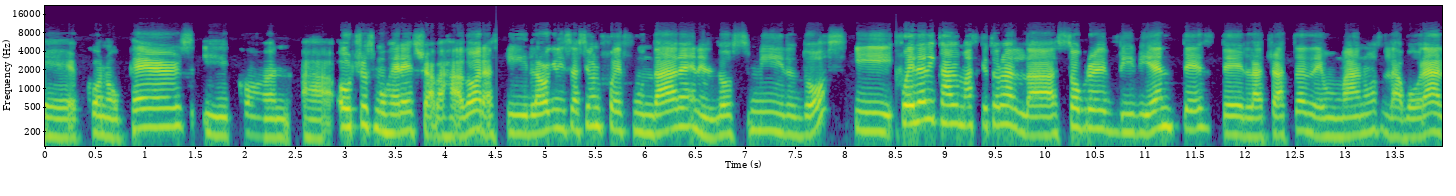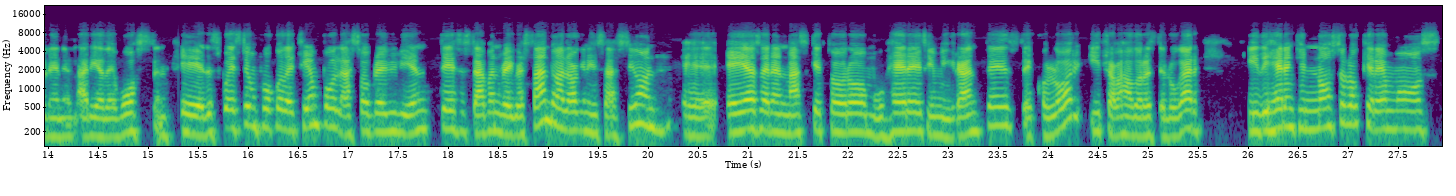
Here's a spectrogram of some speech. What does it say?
eh, con au pairs y con uh, otras mujeres trabajadoras. Y la organización fue fundada en el 2002 y fue dedicada más que todo a las sobrevivientes de la trata de humanos laboral en el área de Boston. Eh, después de un poco de tiempo, las sobrevivientes estaban regresando a la organización. Eh, ellas eran más que todo mujeres inmigrantes de color y trabajadoras del lugar. Y dijeron que no solo queremos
